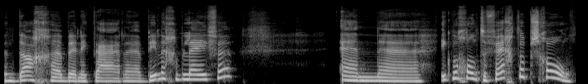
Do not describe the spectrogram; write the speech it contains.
een dag uh, ben ik daar uh, binnen gebleven. En ik begon te vechten op school.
